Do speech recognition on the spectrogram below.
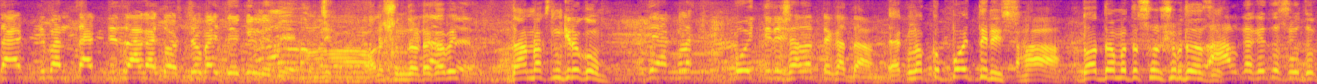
চারটি বান চারটি জায়গায় দশটা ভাই দেখে নেবে। জি অনেক সুন্দর টাকা ভাই দাম রাখছেন কীরকম? এক লাখ পঁয়ত্রিশ হাজার টাকা দাম। এক লক্ষ পঁয়ত্রিশ? হ্যাঁ। দরদামে তো সুবিধা আছে। হালকা কিছু সুযোগ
